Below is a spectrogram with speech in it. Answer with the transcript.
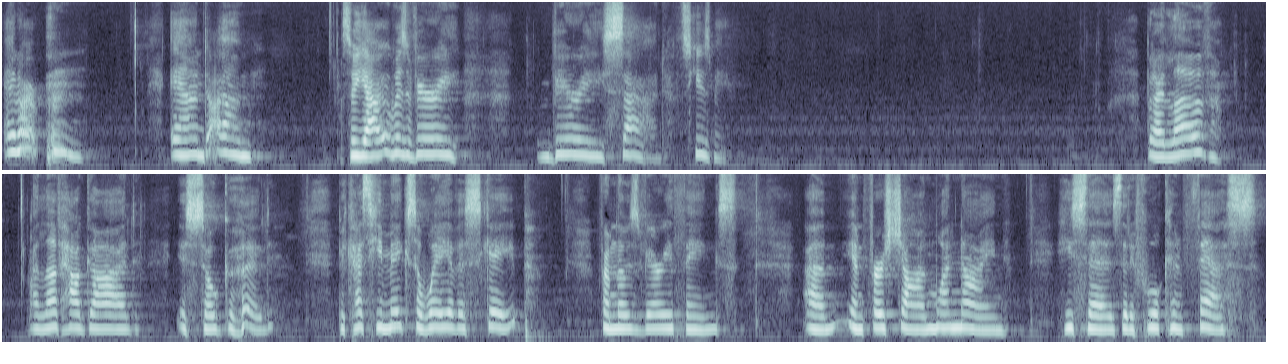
And, our, and um, so, yeah, it was very, very sad. Excuse me. But I love, I love how God is so good because he makes a way of escape from those very things. Um, in 1 John 1 9, he says that if we'll confess,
